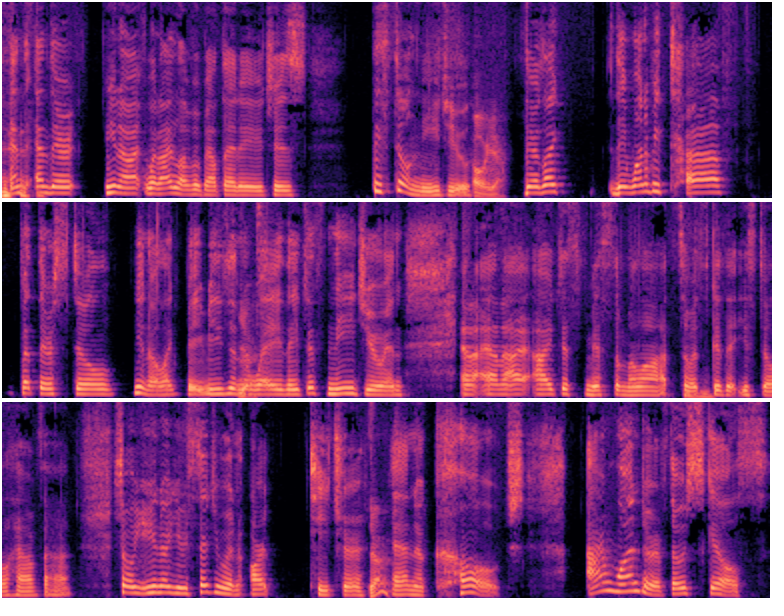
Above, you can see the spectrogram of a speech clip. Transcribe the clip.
And, and they're, you know, what I love about that age is they still need you. Oh, yeah. They're like, they want to be tough but they're still you know like babies in yes. a way they just need you and and and I, I just miss them a lot so mm-hmm. it's good that you still have that so you know you said you were an art teacher yeah. and a coach i wonder if those skills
